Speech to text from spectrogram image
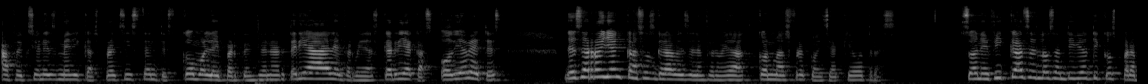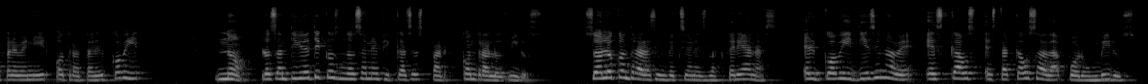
afecciones médicas preexistentes como la hipertensión arterial, enfermedades cardíacas o diabetes, desarrollan casos graves de la enfermedad con más frecuencia que otras. ¿Son eficaces los antibióticos para prevenir o tratar el COVID? No, los antibióticos no son eficaces contra los virus, solo contra las infecciones bacterianas. El COVID-19 está causada por un virus,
